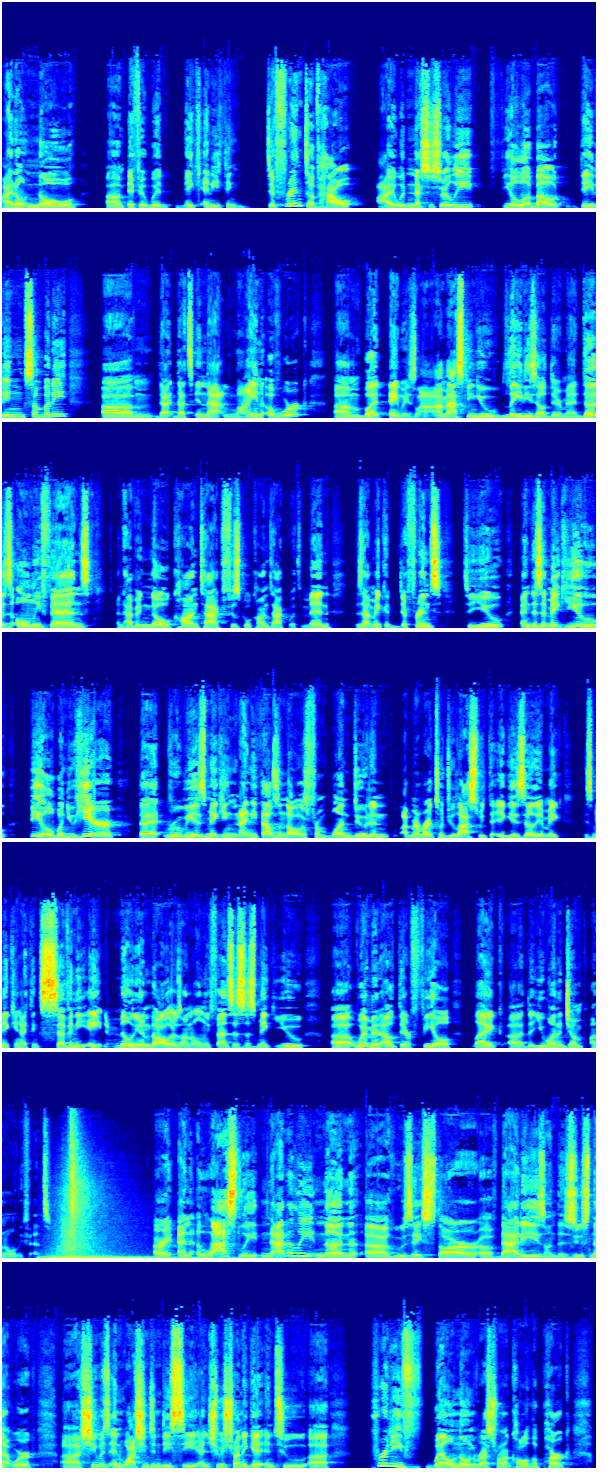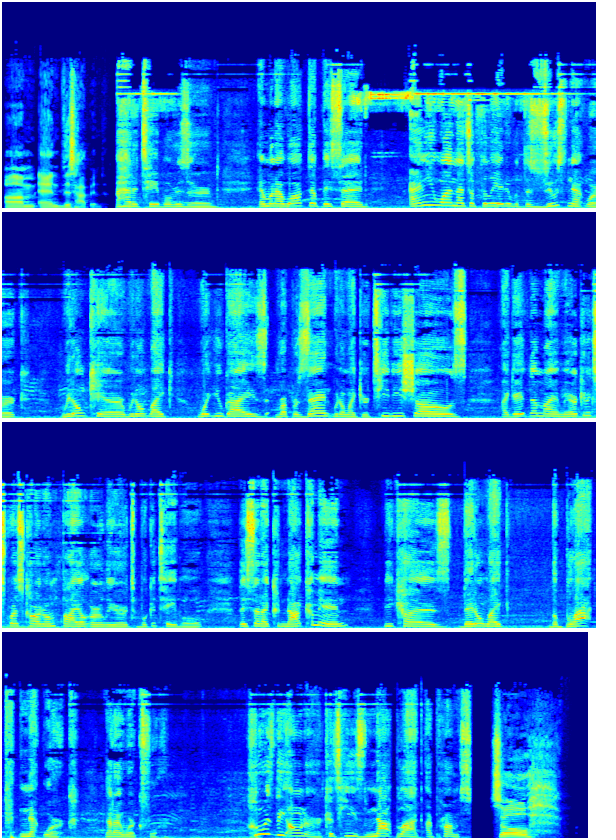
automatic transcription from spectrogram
I don't know um, if it would make anything different of how I would necessarily feel about dating somebody um, that that's in that line of work. Um, but anyways, I'm asking you, ladies out there, man, does OnlyFans and having no contact, physical contact with men, does that make a difference to you? And does it make you feel when you hear that Rubi is making ninety thousand dollars from one dude? And I remember I told you last week that Iggy Azalea make is making I think seventy eight million dollars on OnlyFans. Does this make you uh, women out there feel like uh, that you want to jump on OnlyFans? All right, and lastly, Natalie Nunn, uh, who's a star of Baddies on the Zeus Network, uh, she was in Washington D.C. and she was trying to get into a pretty well-known restaurant called The Park, um, and this happened. I had a table reserved, and when I walked up, they said, anyone that's affiliated with the Zeus Network, we don't care. We don't like what you guys represent. We don't like your TV shows. I gave them my American Express card on file earlier to book a table. They said I could not come in because they don't like the black network that I work for. Who is the owner? Because he's not black, I promise. So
